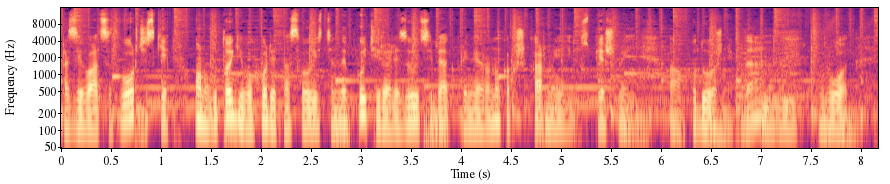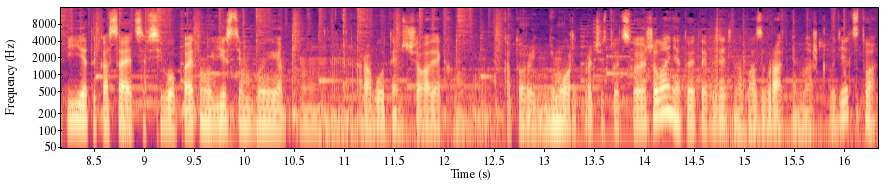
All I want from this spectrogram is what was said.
развиваться творчески, он в итоге выходит на свой истинный путь и реализует себя, к примеру, ну как шикарный успешный успешный а, художник, да, mm-hmm. вот. И это касается всего. Поэтому, если мы работаем с человеком, который не может прочувствовать свое желание, то это обязательно возврат немножко в детство,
